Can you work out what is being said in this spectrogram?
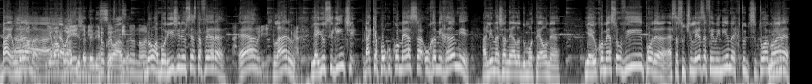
Bah, é um drama. Ah, E o é uma aborígene, eu deliciosa. gostei do nome. Não, aborígene e o sexta-feira. É, Aborígene, claro. cara. E aí o seguinte, daqui a pouco começa o rame-rame ali na janela do motel, né? E aí eu começo a ouvir, porra, essa sutileza feminina que tu citou agora.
